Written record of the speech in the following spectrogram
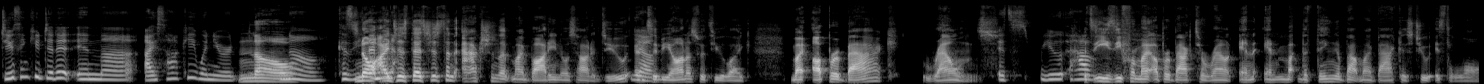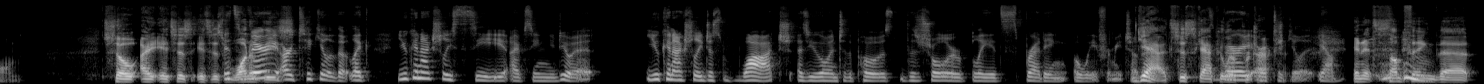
Do you think you did it in uh, ice hockey when you were No. No, because No, I, just that's just an action that my body knows how to do. Yeah. And to be honest with you, like my upper back rounds. it's you have it's easy for my upper back to round, and and my, the thing about my back is too, it's long. So I, it's just it's just it's one very of these. articulate though. Like you can actually see. I've seen you do it. You can actually just watch as you go into the pose the shoulder blades spreading away from each other. yeah, it's just It's scapular very protraction, articulate. Yeah. and it's something that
